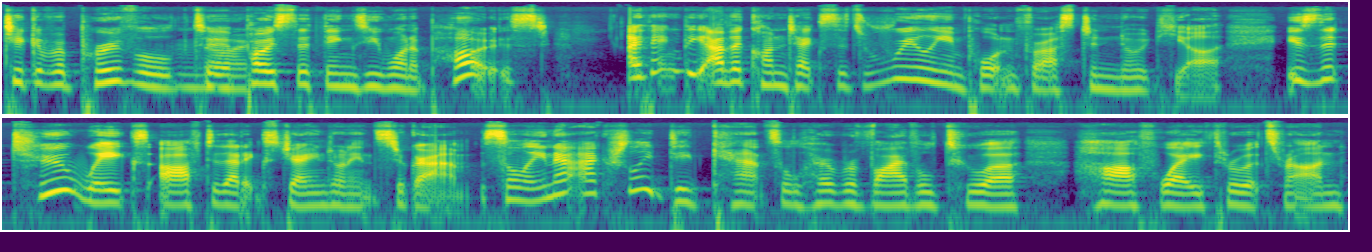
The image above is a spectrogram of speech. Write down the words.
tick of approval to No. post the things you want to post. I think the other context that's really important for us to note here is that two weeks after that exchange on Instagram, Selena actually did cancel her revival tour halfway through its run,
